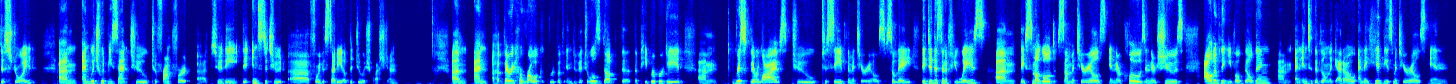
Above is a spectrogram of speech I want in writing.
destroyed. Um, and which would be sent to, to Frankfurt uh, to the, the Institute uh, for the Study of the Jewish Question. Um, and a very heroic group of individuals dubbed the, the Paper Brigade um, risked their lives to, to save the materials. So they, they did this in a few ways. Um, they smuggled some materials in their clothes, in their shoes, out of the YIVO building um, and into the Vilna ghetto, and they hid these materials in,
